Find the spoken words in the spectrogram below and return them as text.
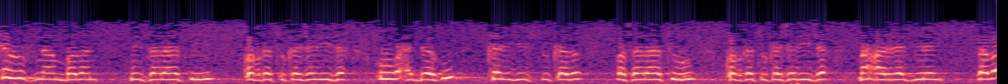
ka hufnaan badan min salaatihi qofka tukashadiisa uu waxdahu keligiis tukado wa salaatuhu qofka tukashadiisa maca arajulayn laba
